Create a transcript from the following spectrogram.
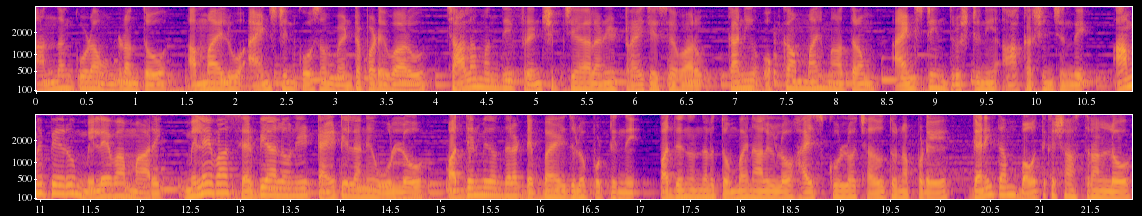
అందం కూడా ఉండడంతో అమ్మాయిలు ఐన్స్టీన్ కోసం వెంట పడేవారు చాలా మంది ఫ్రెండ్షిప్ చేయాలని ట్రై చేసేవారు. కానీ ఒక్క అమ్మాయి మాత్రం ఐన్స్టీన్ దృష్టిని ఆకర్షించింది. ఆమె పేరు మిలేవా మారిక్. మిలేవా సెర్బియాలోని టైటిల్ అనే ఊళ్ళో పద్దెనిమిది వందల డెబ్బై ఐదులో పుట్టింది. పద్దెనిమిది వందల తొంభై నాలుగులో హై స్కూల్లో చదువుతున్నప్పుడే గణితం భౌతిక శాస్త్రంలో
